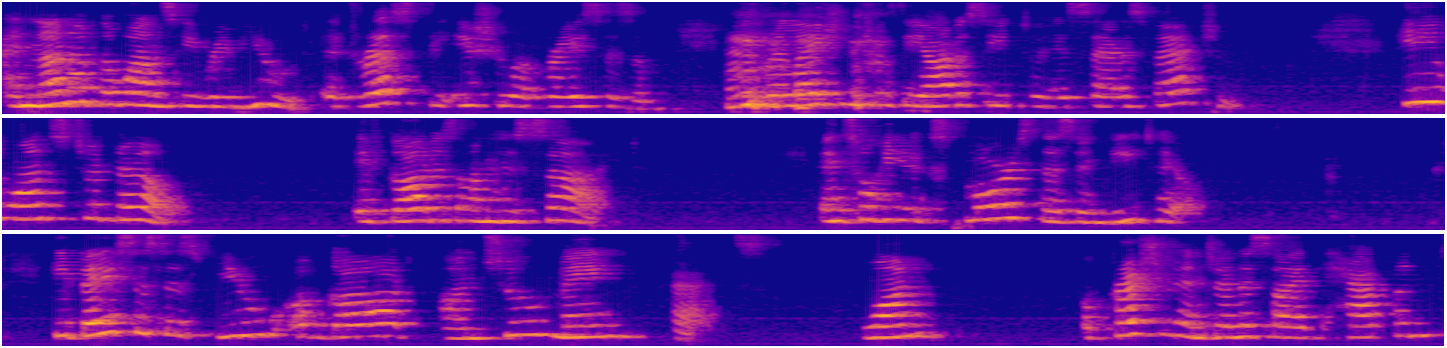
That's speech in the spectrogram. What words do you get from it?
And none of the ones he reviewed addressed the issue of racism in relation to theodicy to his satisfaction. He wants to know if God is on his side. And so he explores this in detail. He bases his view of God on two main facts. One, oppression and genocide happened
